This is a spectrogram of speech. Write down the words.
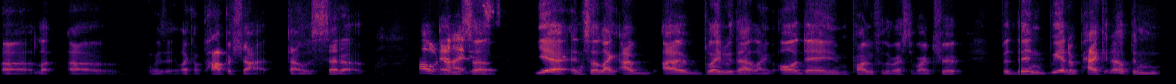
uh uh was it like a Pop-A-Shot that was set up. Oh, and nice. so yeah, and so like I I played with that like all day and probably for the rest of our trip. But then we had to pack it up and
